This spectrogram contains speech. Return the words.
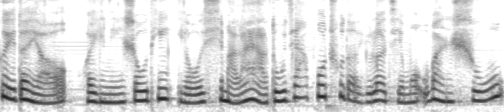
各位段友，欢迎您收听由喜马拉雅独家播出的娱乐节目《万事屋》。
